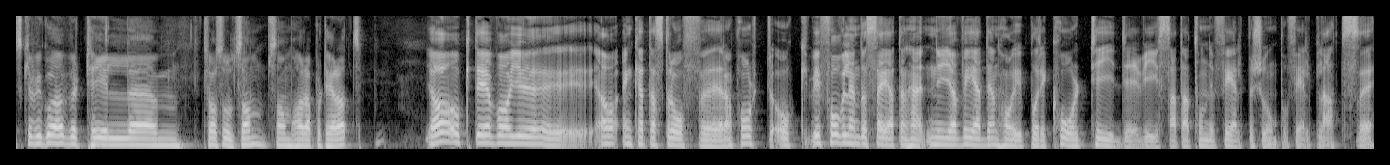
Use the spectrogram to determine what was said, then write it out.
ska vi gå över till um, Claes Olsson som har rapporterat Ja, och det var ju eh, ja, en katastrofrapport och vi får väl ändå säga att den här nya vdn har ju på rekordtid visat att hon är fel person på fel plats. Eh,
